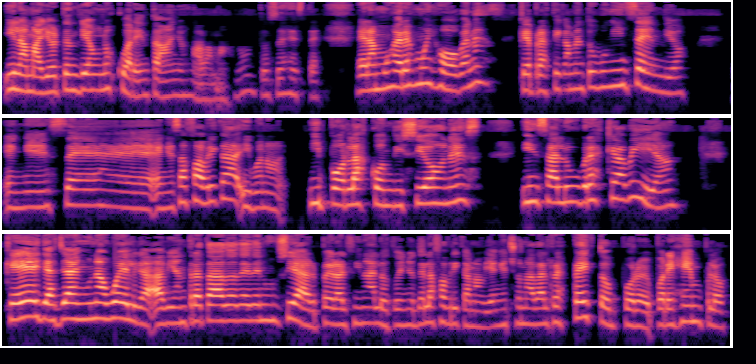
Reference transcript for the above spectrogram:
y la mayor tendría unos 40 años nada más, ¿no? Entonces, este, eran mujeres muy jóvenes que prácticamente hubo un incendio en ese, en esa fábrica y bueno, y por las condiciones insalubres que había, que ellas ya en una huelga habían tratado de denunciar, pero al final los dueños de la fábrica no habían hecho nada al respecto. Por, por ejemplo,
